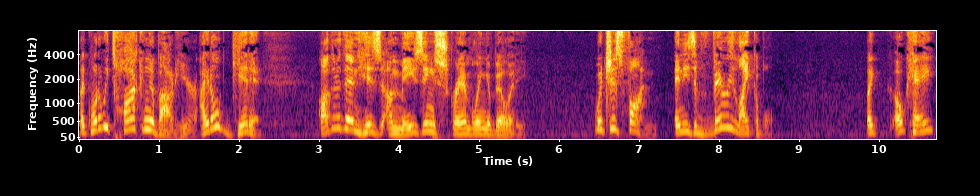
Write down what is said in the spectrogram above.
Like, what are we talking about here? I don't get it. Other than his amazing scrambling ability, which is fun, and he's very likable. Like, okay,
